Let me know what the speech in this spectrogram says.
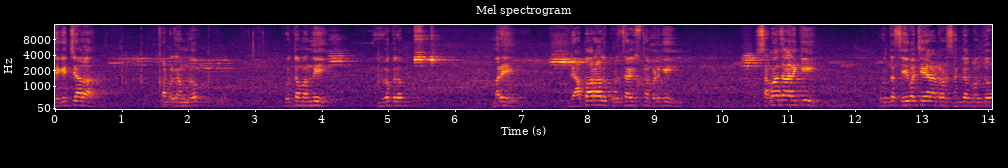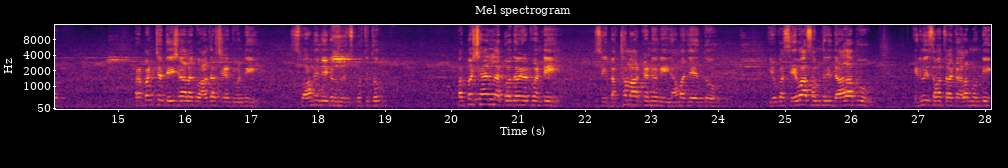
జగిత్యాల పట్టణంలో కొంతమంది యువకులు మరి వ్యాపారాలు కొనసాగిస్తున్నప్పటికీ సమాజానికి కొంత సేవ చేయాలన్నటువంటి సంకల్పంతో ప్రపంచ దేశాలకు ఆదర్శమైనటువంటి స్వామి వివేకానంద స్ఫూర్తితో పద్మశాలిల కులదైనటువంటి శ్రీ భక్త మార్కండేయుని నామజయంతో ఈ యొక్క సేవా సమితిని దాదాపు ఎనిమిది సంవత్సరాల కాలం నుండి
